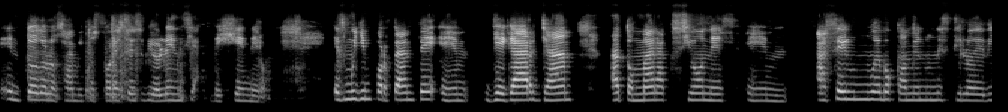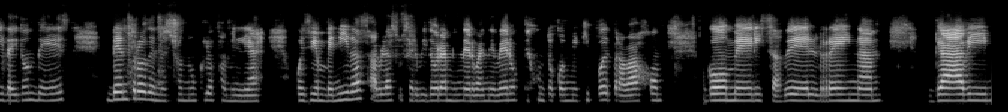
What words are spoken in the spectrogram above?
en todos los ámbitos, por eso es violencia de género. Es muy importante eh, llegar ya a tomar acciones, eh, hacer un nuevo cambio en un estilo de vida y dónde es dentro de nuestro núcleo familiar. Pues bienvenidas, habla su servidora Minerva Nevero, que junto con mi equipo de trabajo, Gomer, Isabel, Reina, Gaby,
